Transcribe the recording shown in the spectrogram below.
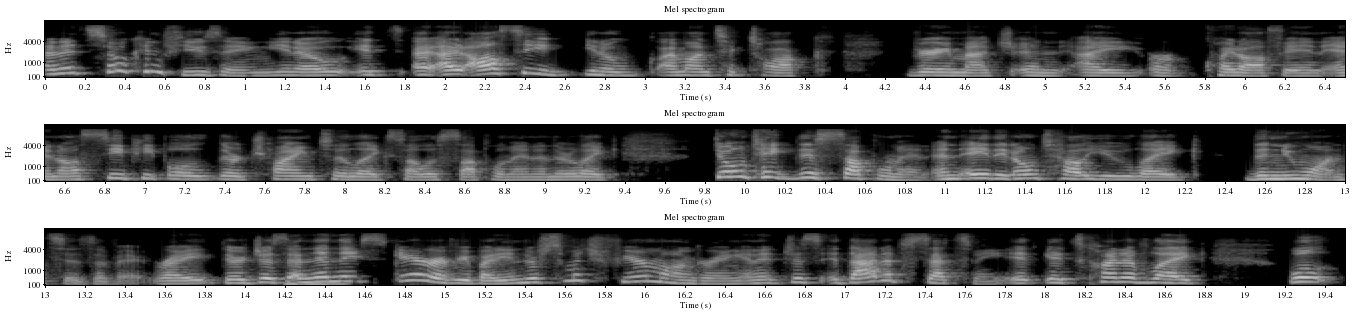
And it's so confusing, you know, it's, I, I'll see, you know, I'm on TikTok very much and I, or quite often, and I'll see people, they're trying to like sell a supplement and they're like, don't take this supplement. And A, they don't tell you like the nuances of it, right? They're just, and then Mhm. they scare everybody and there's so much fear mongering and it just, that upsets me. It, it's kind of like, well,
